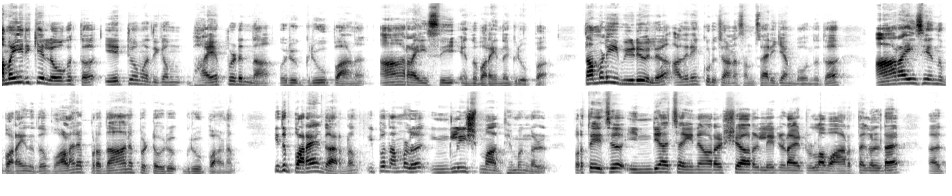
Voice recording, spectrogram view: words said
America ലോകത്ത് ഏറ്റവും അധികം ഭയപ്പെടുന്ന ഒരു ഗ്രൂപ്പാണ് ആർ ഐ സി എന്ന് പറയുന്ന ഗ്രൂപ്പ്. നമ്മൾ ഈ വീഡിയോയിൽ അതിനെക്കുറിച്ചാണ് സംസാരിക്കാൻ പോകുന്നത്. ആർ ഐ സി എന്ന് പറയുന്നത് വളരെ പ്രധാനപ്പെട്ട ഒരു ഗ്രൂപ്പാണ്. ഇത് പറയാൻ കാരണം ഇപ്പോൾ നമ്മൾ ഇംഗ്ലീഷ് മാധ്യമങ്ങൾ പ്രത്യേകിച്ച് ഇന്ത്യ ചൈന റഷ്യ റിലേറ്റഡ് ആയിട്ടുള്ള വാർത്തകളുടെ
